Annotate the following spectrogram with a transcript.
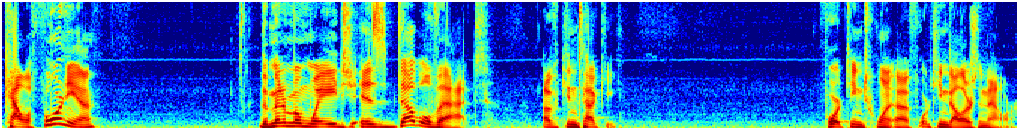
California, the minimum wage is double that of Kentucky. $14, uh, $14 an hour.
